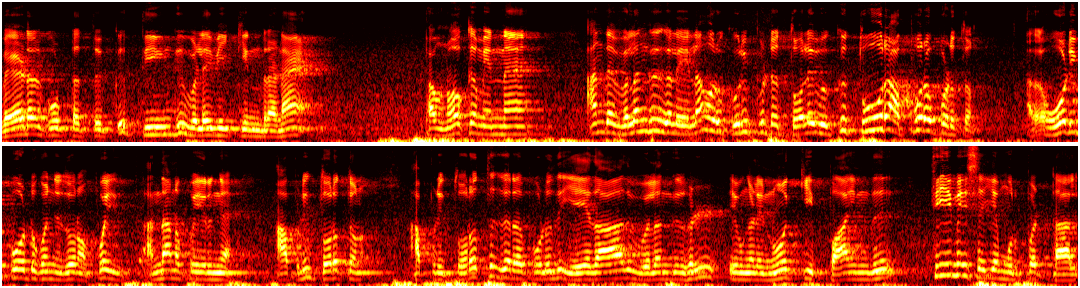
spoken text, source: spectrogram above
வேடர் கூட்டத்துக்கு தீங்கு விளைவிக்கின்றன. அவங்க நோக்கம் என்ன? அந்த விலங்குகளையெல்லாம் ஒரு குறிப்பிட்ட தொலைவுக்கு தூர அப்புறப்படுத்தணும். அதில் ஓடி போட்டு கொஞ்சம் தூரம் போய் அந்தாண்ட போய் இருங்க அப்படின்னு துரத்தணும். அப்படி துரத்துகிற பொழுது ஏதாவது விலங்குகள் இவங்களை நோக்கி பாய்ந்து தீமை செய்ய முற்பட்டால்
